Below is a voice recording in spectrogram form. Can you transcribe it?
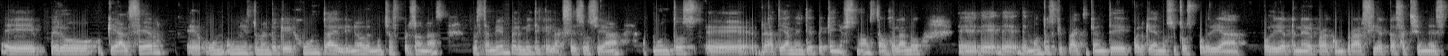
eh, pero que al ser eh, un, instrumento que junta el dinero de muchas personas, pues también permite que el acceso sea a montos eh, relativamente pequeños, ¿no? Estamos hablando eh, de, montos que prácticamente cualquiera de nosotros podría, podría tener para comprar ciertas acciones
